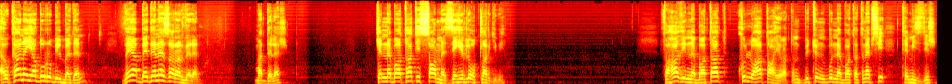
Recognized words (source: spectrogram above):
Evkane yadurru bil beden veya bedene zarar veren maddeler. Kennebatati same zehirli otlar gibi. Fehazin nebatat kulluha tahiratun. Bütün bu nebatatın hepsi temizdir.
